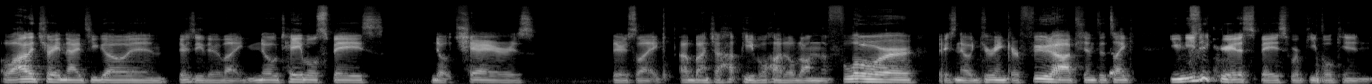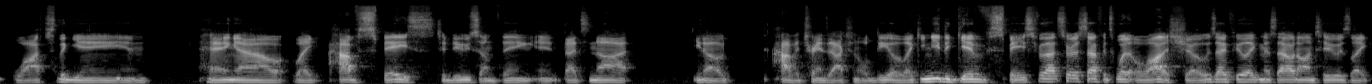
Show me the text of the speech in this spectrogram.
a lot of trade nights you go in, there's either like no table space, no chairs, there's like a bunch of people huddled on the floor. There's no drink or food options. It's like you need to create a space where people can watch the game, hang out, like have space to do something. And that's not, you know, have a transactional deal. Like you need to give space for that sort of stuff. It's what a lot of shows I feel like miss out on too is like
